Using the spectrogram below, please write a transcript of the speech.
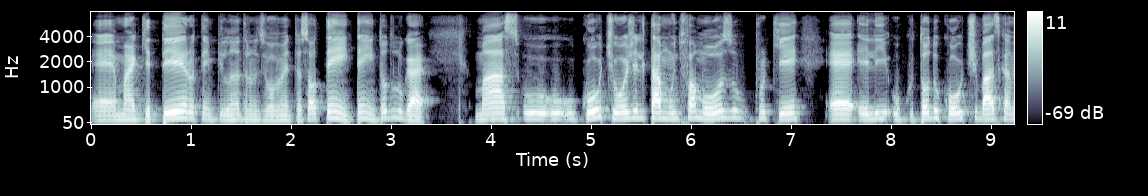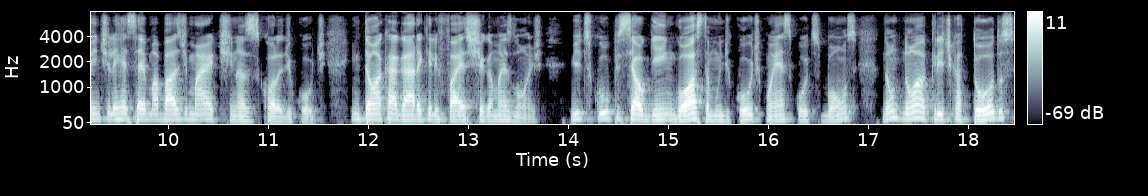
é, marqueteiro, tem pilantra no desenvolvimento pessoal, tem, tem, em todo lugar. Mas o, o, o coach hoje ele está muito famoso porque é, ele, o, todo coach basicamente ele recebe uma base de marketing nas escolas de coach. Então a cagada que ele faz chega mais longe. Me desculpe se alguém gosta muito de coach, conhece coaches bons. Não, não uma crítica a todos,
